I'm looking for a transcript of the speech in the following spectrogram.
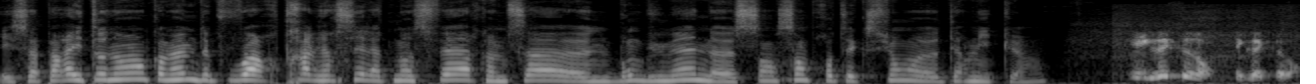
et ça paraît étonnant quand même de pouvoir traverser l'atmosphère comme ça, une bombe humaine, euh, sans, sans protection euh, thermique. Hein. Exactement, exactement.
